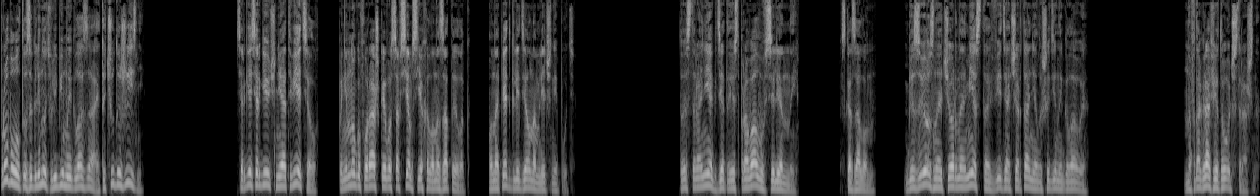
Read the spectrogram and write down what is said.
Пробовал ты заглянуть в любимые глаза. Это чудо жизни. Сергей Сергеевич не ответил. Понемногу фуражка его совсем съехала на затылок. Он опять глядел на Млечный Путь. «В той стороне где-то есть провал во Вселенной», — сказал он. «Беззвездное черное место в виде очертания лошадиной головы. На фотографии это очень страшно.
